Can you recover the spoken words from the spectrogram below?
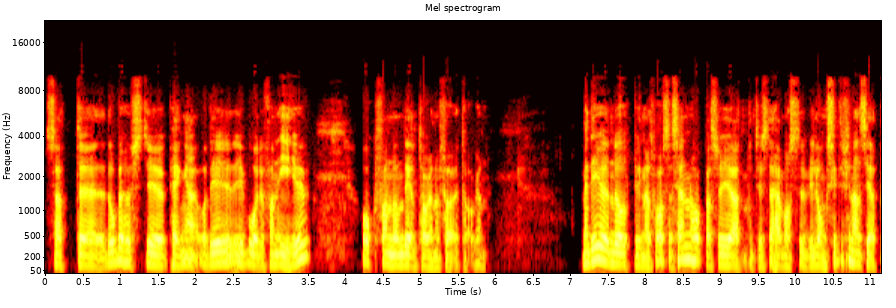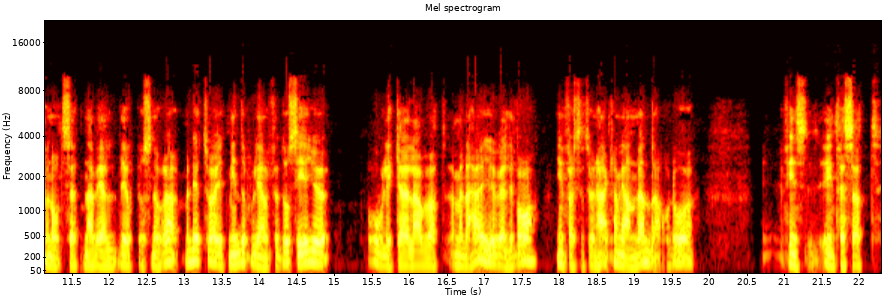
Så att eh, då behövs det ju pengar och det är ju både från EU och från de deltagande företagen. Men det är ju under uppbyggnadsfasen. Sen hoppas vi ju att det här måste bli långsiktigt finansierat på något sätt när väl det är uppe och snurrar. Men det tror jag är ett mindre problem för då ser ju olika labb att men det här är ju väldigt bra infrastruktur, den här kan vi använda och då finns intresse att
